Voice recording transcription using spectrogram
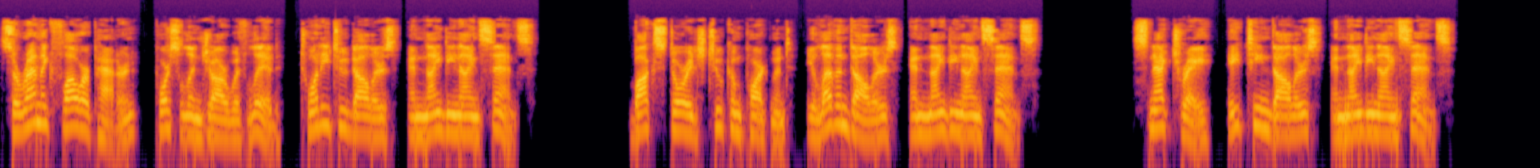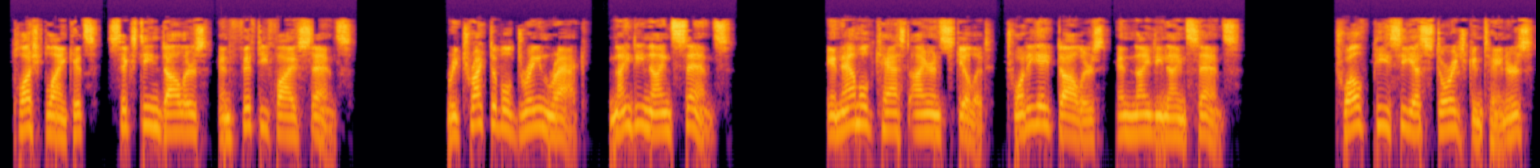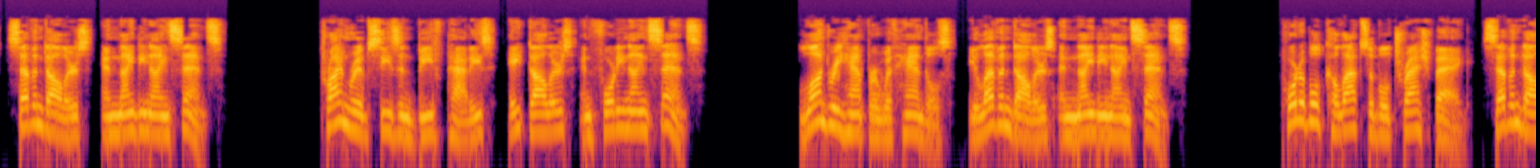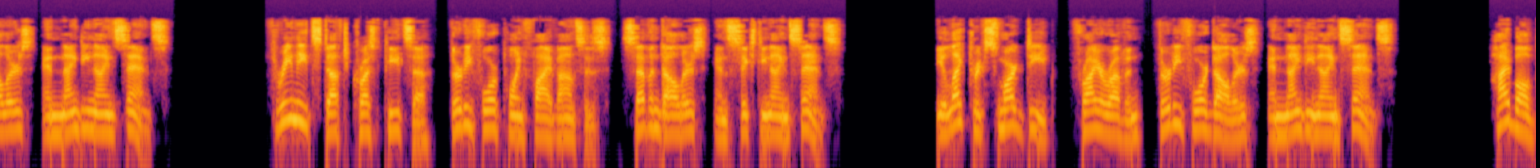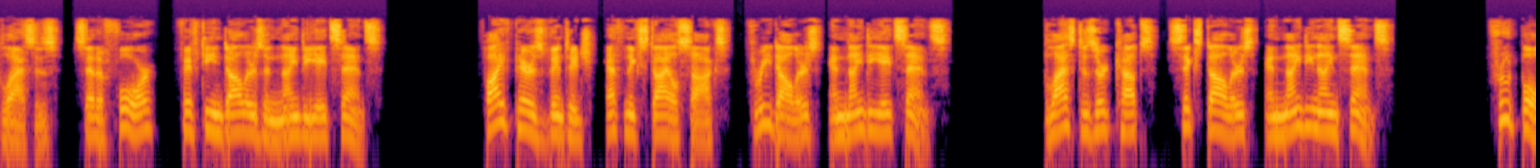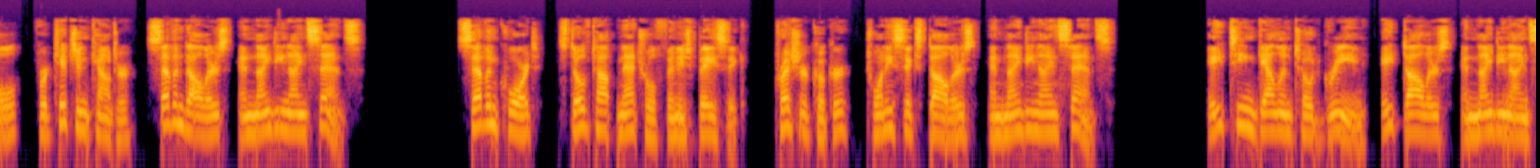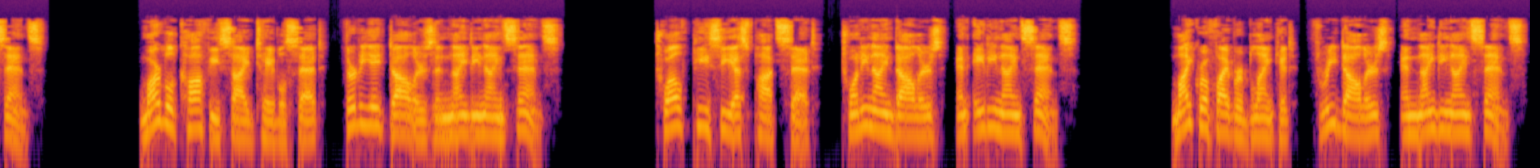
Ceramic flower pattern, porcelain jar with lid, $22.99. Box storage 2 compartment, $11.99. Snack tray, $18.99. Plush blankets, $16.55. Retractable drain rack, 99 cents. Enameled cast iron skillet, $28.99. 12 PCS storage containers, $7.99. Prime rib seasoned beef patties, $8.49. Laundry hamper with handles, $11.99. Portable collapsible trash bag, $7.99. 3 neat stuffed crust pizza, 34.5 ounces, $7.69. Electric Smart Deep Fryer Oven, $34.99. Highball glasses, set of 4, $15.98. 5 pairs vintage, ethnic style socks, $3.98. Glass dessert cups, $6.99. Fruit bowl, for kitchen counter, $7.99. 7 quart, stovetop natural finish basic, pressure cooker, $26.99. 18 gallon toad green, $8.99. Marble coffee side table set, $38.99. 12 PCS pot set, $29.89. Microfiber blanket, $3.99.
